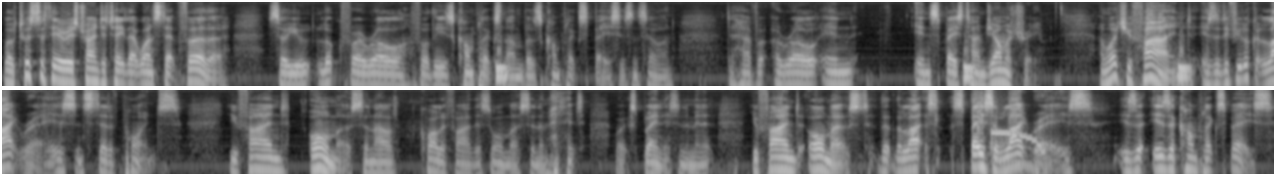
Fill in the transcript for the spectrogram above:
Well, twistor theory is trying to take that one step further. So you look for a role for these complex numbers, complex spaces, and so on, to have a, a role in in space time geometry. And what you find is that if you look at light rays instead of points, you find almost, and I'll qualify this almost in a minute, or explain it in a minute, you find almost that the light, space of light rays is a, is a complex space.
